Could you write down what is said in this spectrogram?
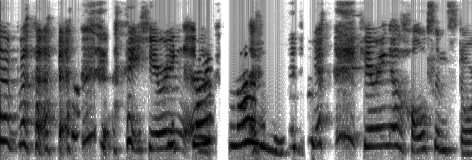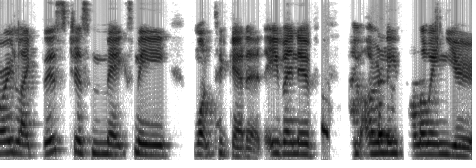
but hearing so a, yeah, hearing a wholesome story like this just makes me want to get it, even if I'm only following you.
